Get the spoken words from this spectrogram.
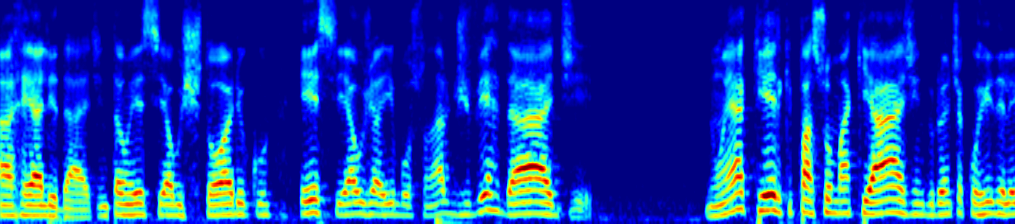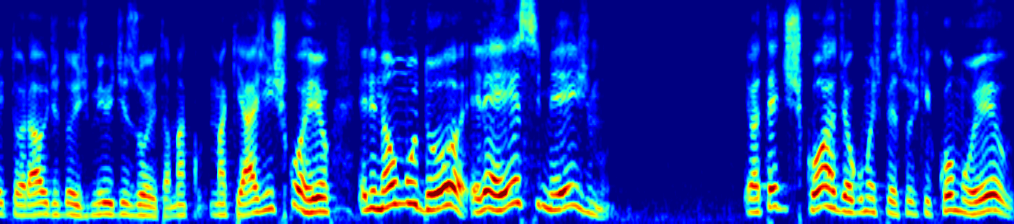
a realidade. Então esse é o histórico, esse é o Jair Bolsonaro de verdade. Não é aquele que passou maquiagem durante a corrida eleitoral de 2018. A ma maquiagem escorreu. Ele não mudou, ele é esse mesmo. Eu até discordo de algumas pessoas que, como eu,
